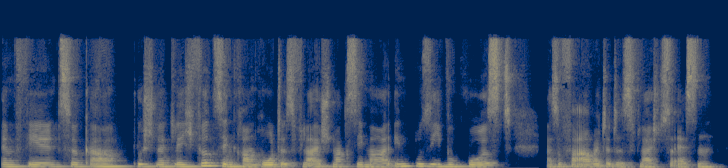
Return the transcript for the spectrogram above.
empfehlen circa durchschnittlich 14 Gramm rotes Fleisch maximal inklusive Wurst, also verarbeitetes Fleisch zu essen.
